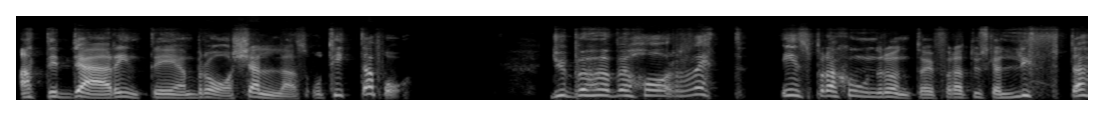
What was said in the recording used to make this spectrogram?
att det där inte är en bra källa att titta på. Du behöver ha rätt inspiration runt dig för att du ska lyfta.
